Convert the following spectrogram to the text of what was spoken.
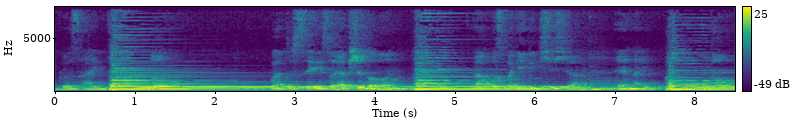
because I don't know what to say. So F siya doon. C siya. And I don't know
